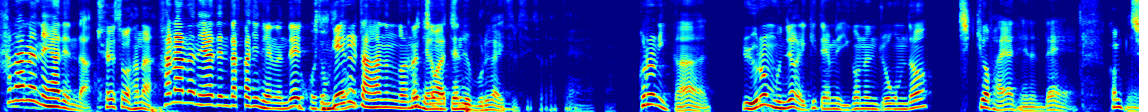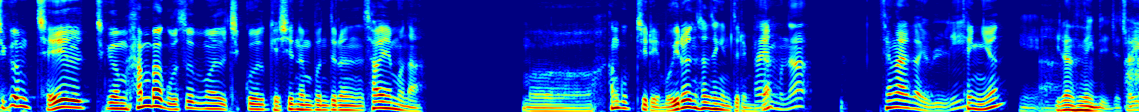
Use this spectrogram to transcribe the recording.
하나는 해야 된다. 최소 하나. 하나는 해야 된다까지 되는데 뭐그 두 정도? 개를 다 하는 거는 그렇죠, 제가 봤을 때는 그렇죠. 좀 무리가 있을 수 있을 것 같아요. 네. 그러니까 이런 문제가 있기 때문에 이거는 조금 더 지켜봐야 되는데 그럼 네. 지금 제일 지금 한박 웃음을 짓고 계시는 분들은 사회문화, 뭐 한국지리, 뭐 이런 선생님들입니다. 사회문화, 생활과 윤리 생년, 예, 아. 이런 선생님들이죠. 저희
